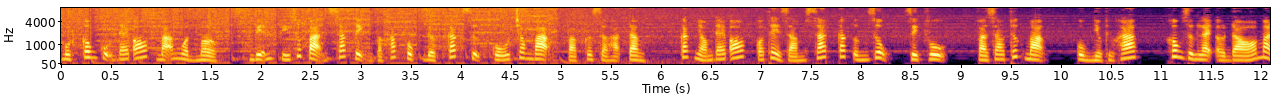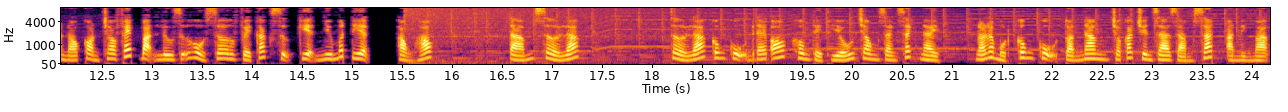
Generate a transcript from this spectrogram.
một công cụ DevOps mã nguồn mở, miễn phí giúp bạn xác định và khắc phục được các sự cố trong mạng và cơ sở hạ tầng. Các nhóm DevOps có thể giám sát các ứng dụng, dịch vụ và giao thức mạng cùng nhiều thứ khác. Không dừng lại ở đó mà nó còn cho phép bạn lưu giữ hồ sơ về các sự kiện như mất điện, hỏng hóc. 8. Slack Slack công cụ DevOps không thể thiếu trong danh sách này. Nó là một công cụ toàn năng cho các chuyên gia giám sát an ninh mạng.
